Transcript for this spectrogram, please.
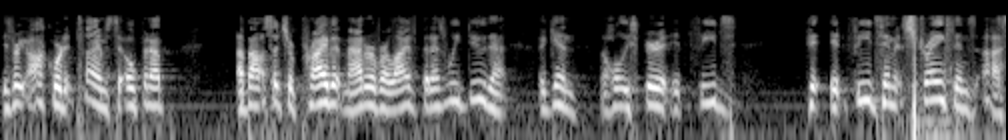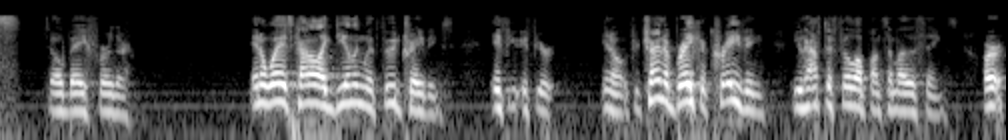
is very awkward at times to open up about such a private matter of our lives, but as we do that, again, the Holy Spirit, it feeds, it feeds Him, it strengthens us to obey further. In a way, it's kind of like dealing with food cravings. If, you, if you're you know, if you're trying to break a craving, you have to fill up on some other things. Or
